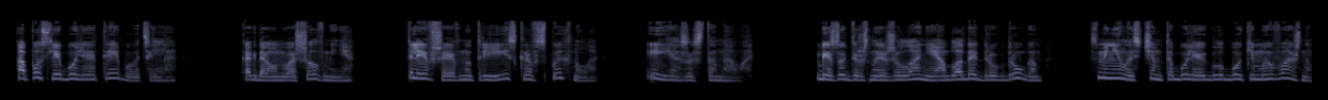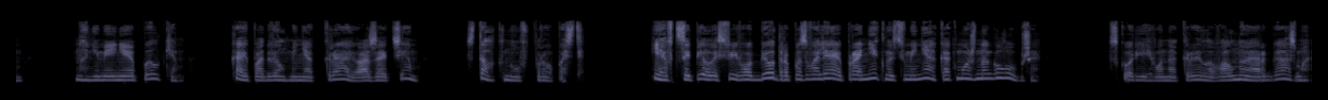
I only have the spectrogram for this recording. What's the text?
а после более требовательно. Когда он вошел в меня, тлевшая внутри искра вспыхнула, и я застонала. Безудержное желание обладать друг другом сменилось чем-то более глубоким и важным, но не менее пылким. Кай подвел меня к краю, а затем столкнул в пропасть. Я вцепилась в его бедра, позволяя проникнуть в меня как можно глубже. Вскоре его накрыло волной оргазма,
